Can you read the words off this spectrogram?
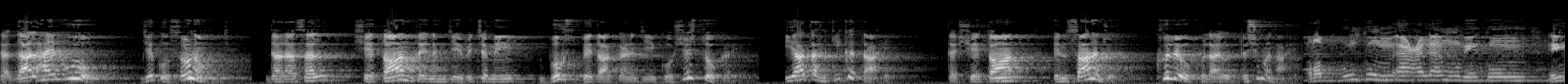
त ॻाल्हाइनि उहो जेको सुहिणो हुजे दरअसल शैतान त इन्हनि जे विच में बुक्स पैदा करण जी कोशिश थो करे इहा त हक़ीक़त आहे त शैतान इंसान जो खुलियो खुलायो दुश्मन आहे ربكم أعلم بكم إن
